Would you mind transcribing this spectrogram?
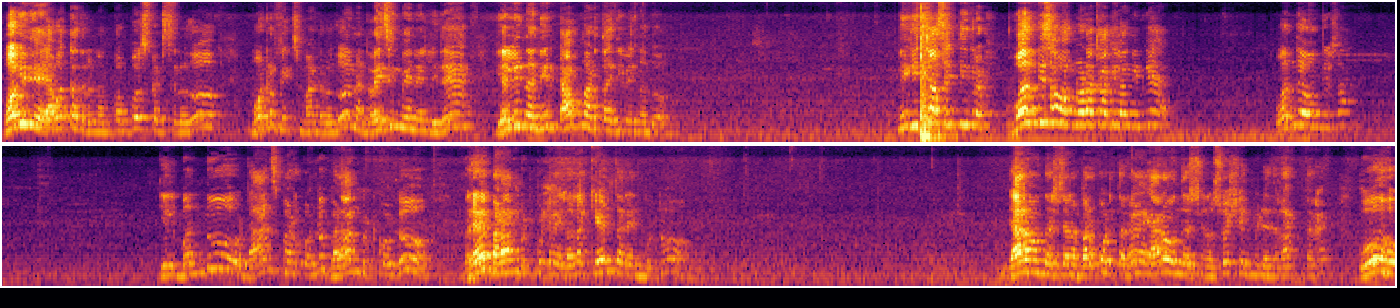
ಹೋಗಿದ್ಯಾ ಯಾವತ್ತಾದರೂ? ನಾನು ಪಂಪ್ ಹೌಸ್ ಕಟ್ಸಿರೋದು ಮೋಟರ್ ಫಿಕ್ಸ್ ಮಾಡಿರೋದು ನನ್ನ ರೈಸಿಂಗ್ ಮೇನ್ ಎಲ್ಲಿದೆ? ಎಲ್ಲಿಂದ ನೀರು ಟಾಪ್ ಮಾಡ್ತಾ ಇದೀವಿ ಅನ್ನೋದು. ನಿಂಗೆ ಇಚ್ಛಾಶಕ್ತಿ ಇದ್ರೆ ಒಂದ್ ದಿವಸ ಹೋಗಿ ನೋಡಕ್ಕಾಗಿಲ್ಲ ನಿನ್ಗೆ? ಒಂದೇ ಒಂದ್ ದಿವಸ? ಇಲ್ಲಿ ಬಂದು ಡಾನ್ಸ್ ಮಾಡ್ಕೊಂಡು, ಬಡಾಂಗ್ ಬಿಟ್ಕೊಂಡು, ಬರೇ ಬಡಾಂಗ್ ಬಿಟ್ಬಿಟ್ರೆ ಇಲ್ಲೆಲ್ಲ ಕೇಳ್ತಾರೆ ಅಂದ್ಬಿಟ್ಟು. ಯಾರೋ ಒಂದಷ್ಟು ಜನ ಬರ್ಕೊಡ್ತಾರೆ, ಯಾರೋ ಒಂದಷ್ಟು ಜನ ಸೋಷಿಯಲ್ ಮೀಡಿಯಾದಲ್ಲಿ ಹಾಕ್ತಾರೆ. ಓಹೋ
